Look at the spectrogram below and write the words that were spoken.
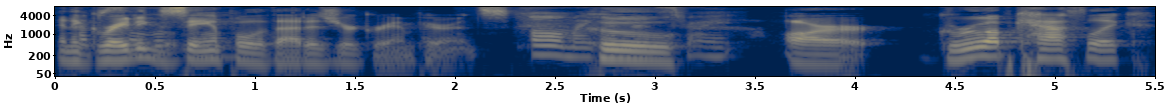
And a great example of that is your grandparents Oh my who goodness, right. are grew up Catholic,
